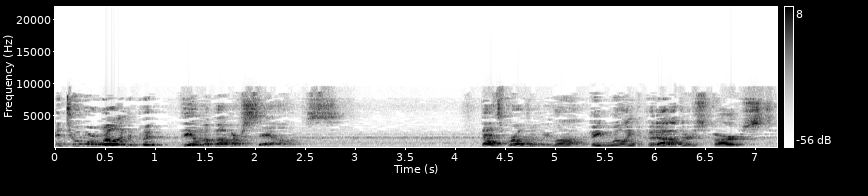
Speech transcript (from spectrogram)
until we're willing to put them above ourselves. That's brotherly love, being willing to put others first.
